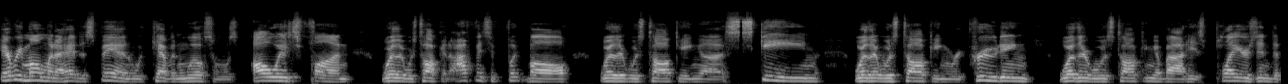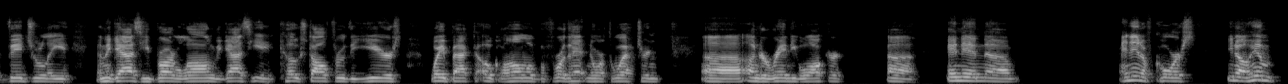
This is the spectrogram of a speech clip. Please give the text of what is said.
Every moment I had to spend with Kevin Wilson was always fun, whether it was talking offensive football, whether it was talking uh, scheme, whether it was talking recruiting, whether it was talking about his players individually and the guys he brought along, the guys he had coached all through the years, way back to Oklahoma, before that, Northwestern uh, under Randy Walker. Uh, and then, uh, and then, of course, you know, him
